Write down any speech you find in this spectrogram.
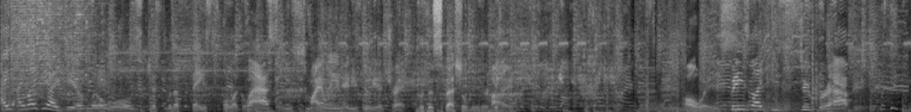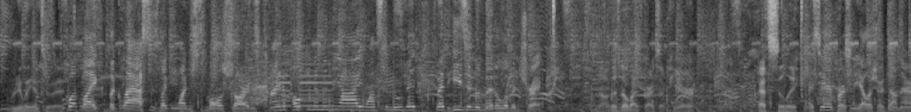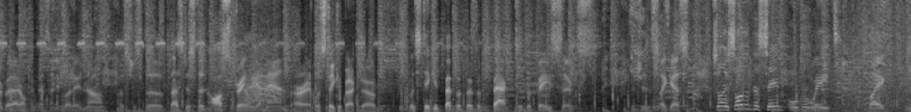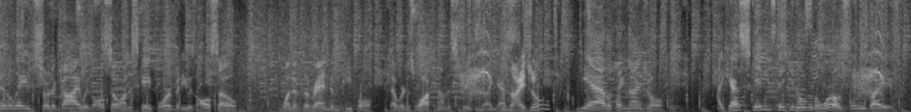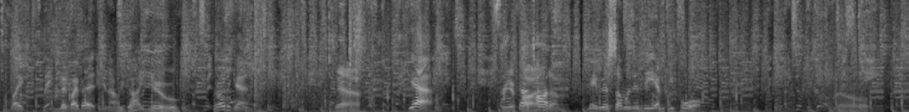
I, I like the idea of little wolves just with a face full of glass and he's smiling and he's doing a trick. with a special meter high. Always But he's like, he's super happy. really into it. But like the glass is like one small shard is kind of poking him in the eye, wants to move it, but he's in the middle of a trick. No, there's no lifeguards up here. That's silly. I see a person in a yellow shirt down there, but I don't think that's anybody. No, that's just a that's just an Australia man. All right, let's take it back down. Let's take it ba- ba- ba- ba- back to the basics, which is, I guess. So I saw that the same overweight, like middle-aged sort of guy was also on a skateboard, but he was also one of the random people that were just walking on the street. So I guess, Nigel? yeah, looked like Nigel. I guess skating's taking over the world slowly by, like, bit by bit. You know, We got you. throw it again. Yeah, Yeah, three or that five. taught him. Maybe there's someone in the empty pool. No,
